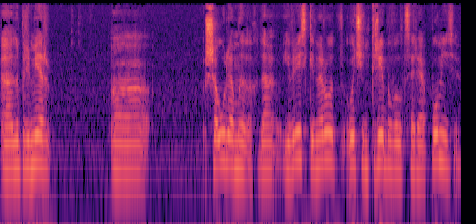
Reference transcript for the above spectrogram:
Например, а, Шауль Амелах, да, еврейский народ очень требовал царя, помните?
